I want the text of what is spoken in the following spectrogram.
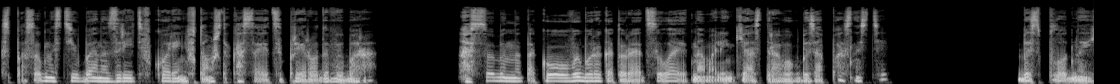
Способностью Бена зрить в корень в том, что касается природы выбора. Особенно такого выбора, который отсылает на маленький островок безопасности. Бесплодный,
